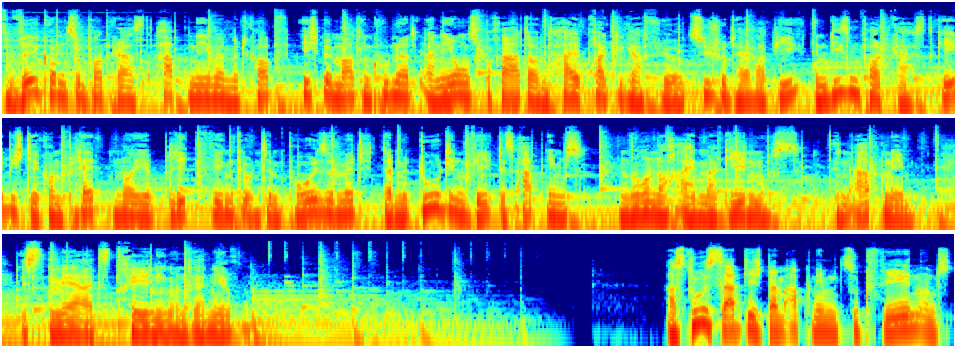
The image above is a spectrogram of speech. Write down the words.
Willkommen zum Podcast Abnehmen mit Kopf. Ich bin Martin Kunert, Ernährungsberater und Heilpraktiker für Psychotherapie. In diesem Podcast gebe ich dir komplett neue Blickwinkel und Impulse mit, damit du den Weg des Abnehmens nur noch einmal gehen musst. Denn Abnehmen ist mehr als Training und Ernährung. Hast du es satt, dich beim Abnehmen zu quälen und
